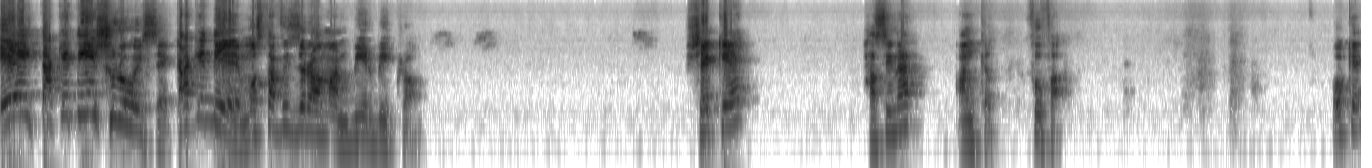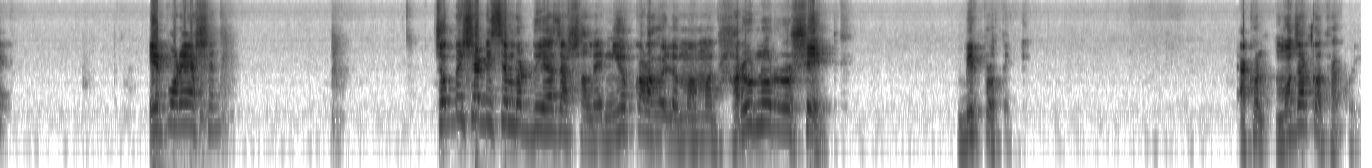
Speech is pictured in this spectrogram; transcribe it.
এই তাকে দিয়ে শুরু হয়েছে। কাকে দিয়ে? মোস্তাফিজুর রহমান, বীর বিক্রম। সে কে? হাসিনার আঙ্কেল ফুফা ওকে এরপরে আসেন। চব্বিশে ডিসেম্বর দুই সালে নিয়োগ করা হইল মোহাম্মদ হারুনুর রশিদ, বীর প্রতীক। এখন মজার কথা কই।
